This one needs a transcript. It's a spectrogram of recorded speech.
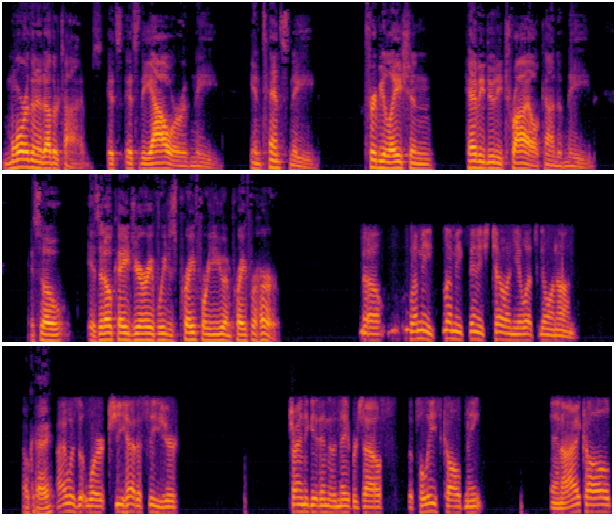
more than at other times. It's, it's the hour of need, intense need, tribulation, heavy duty trial kind of need. And so is it okay, Jerry, if we just pray for you and pray for her? No, let me let me finish telling you what's going on. Okay. I was at work. She had a seizure, trying to get into the neighbor's house. The police called me, and I called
